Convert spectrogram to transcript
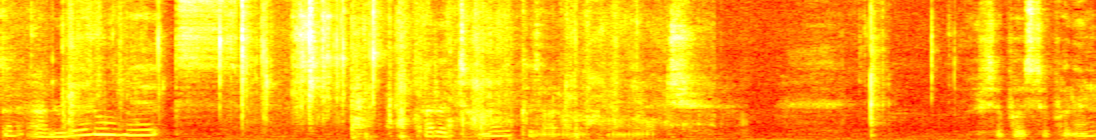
Gonna add little bits at a time because I don't know how much you're supposed to put in.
